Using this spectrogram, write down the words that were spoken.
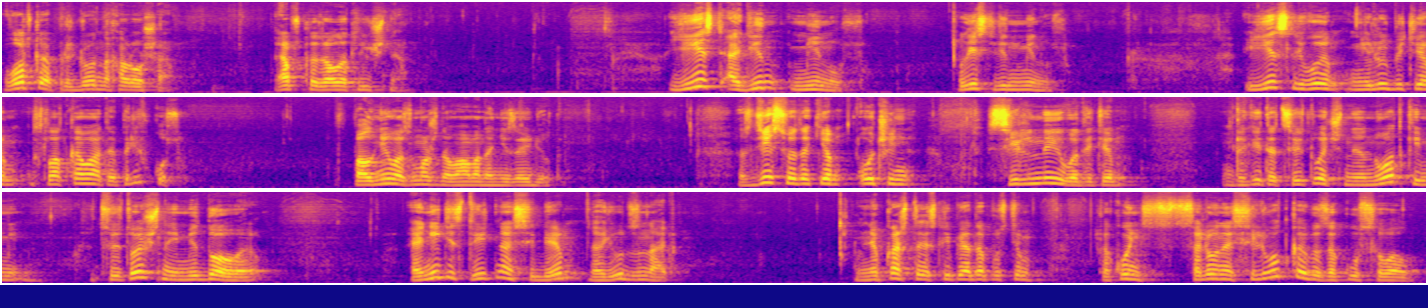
Водка определенно хорошая. Я бы сказал, отличная. Есть один минус. Есть один минус. Если вы не любите сладковатый привкус, вполне возможно, вам она не зайдет. Здесь все-таки очень сильны вот эти какие-то цветочные нотки, цветочные, медовые. И они действительно о себе дают знать. Мне кажется, если бы я, допустим, какой-нибудь соленой селедкой бы закусывал,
